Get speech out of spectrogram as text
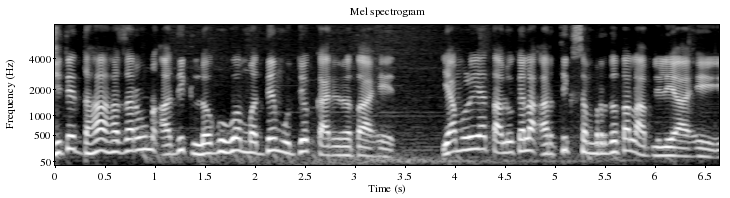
जिथे दहा हजारहून अधिक लघु व मध्यम उद्योग कार्यरत आहेत. यामुळे या तालुक्याला आर्थिक समृद्धता लाभलेली आहे.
